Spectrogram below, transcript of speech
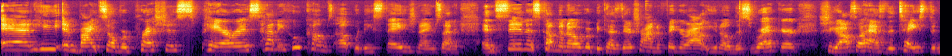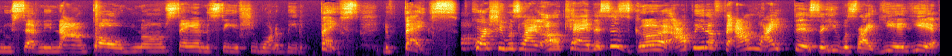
and he invites over Precious Paris. Honey, who comes up with these stage names, honey? And Cyn is coming over because they're trying to figure out, you know, this record. She also has the taste, the new 79 gold, you know what I'm saying, to see if she want to be the face, the face. Of course, she was like, okay, this is good. I'll be the, I like this. And he was like, yeah, yeah.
